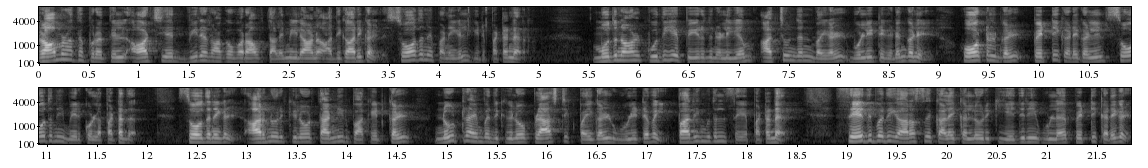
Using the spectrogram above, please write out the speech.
ராமநாதபுரத்தில் ஆட்சியர் வீரராகவராவ் தலைமையிலான அதிகாரிகள் சோதனை பணியில் ஈடுபட்டனர். முதுநாள் புதிய பேருந்து நிலையம் அச்சுந்தன் வயல் உள்ளிட்ட இடங்களில் ஹோட்டல்கள் பெட்டி கடைகளில் சோதனை மேற்கொள்ளப்பட்டது. சோதனைகள் அறுநூறு கிலோ தண்ணீர் பாக்கெட்கள் நூற்றி ஐம்பது கிலோ பிளாஸ்டிக் பைகள் உள்ளிட்டவை பறிமுதல் செய்யப்பட்டன. சேதுபதி அரசு கலைக்கல்லூரிக்கு எதிரே உள்ள பெட்டி கடைகள்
